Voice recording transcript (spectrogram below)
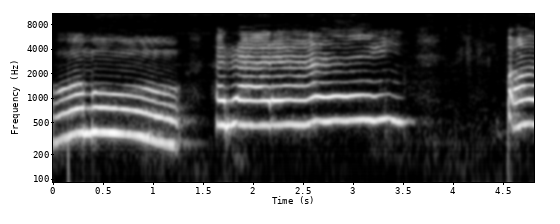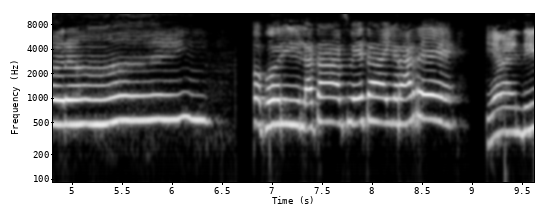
ఓము పారాయ్ ఓ పోరి లత శ్వేత ఇక రారే ఏమైంది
